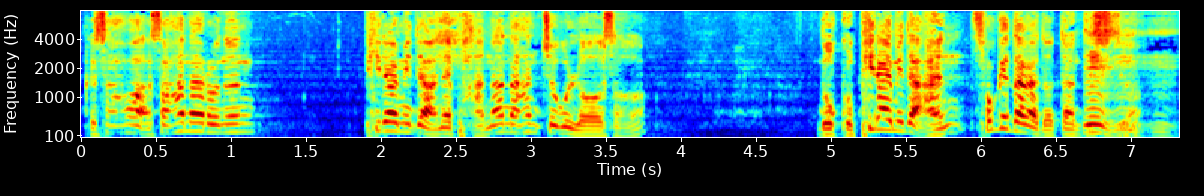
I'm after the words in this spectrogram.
그래서 와서 하나로는 피라미드 안에 바나나 한쪽을 넣어서 놓고 피라미드 안 속에다가 넣었다는 뜻이죠. 음, 음.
